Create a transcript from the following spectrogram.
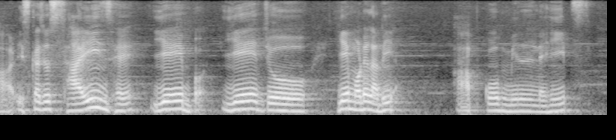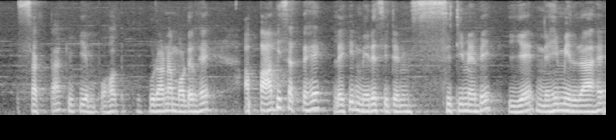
और इसका जो साइज़ है ये ये जो ये मॉडल अभी आपको मिल नहीं सकता, क्योंकि ये बहुत पुराना मॉडल है। आप पा भी सकते हैं, लेकिन मेरे सिटी में सिटी में भी ये नहीं मिल रहा है।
